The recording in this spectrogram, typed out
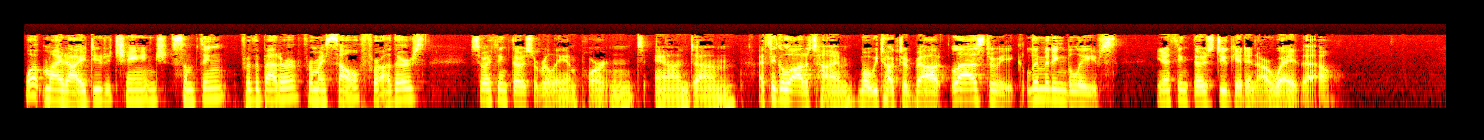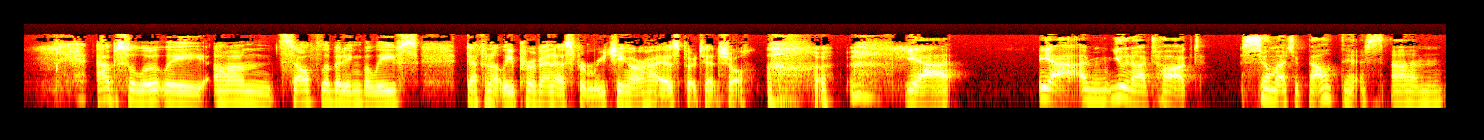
What might I do to change something for the better for myself, for others? So I think those are really important. And um, I think a lot of time, what we talked about last week, limiting beliefs, you know, I think those do get in our way though. Absolutely. Um, Self limiting beliefs definitely prevent us from reaching our highest potential. yeah. Yeah. I mean, you and I have talked so much about this. Um,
